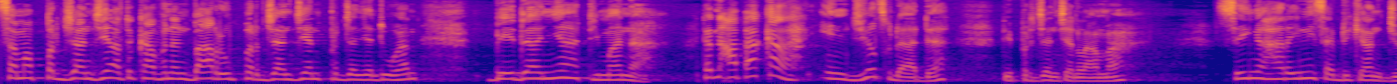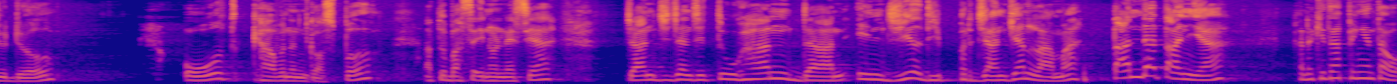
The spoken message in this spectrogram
sama perjanjian atau covenant baru, perjanjian-perjanjian Tuhan. Bedanya di mana? Dan apakah Injil sudah ada di perjanjian lama? Sehingga hari ini saya berikan judul Old Covenant Gospel atau bahasa Indonesia janji-janji Tuhan dan Injil di perjanjian lama tanda tanya karena kita ingin tahu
